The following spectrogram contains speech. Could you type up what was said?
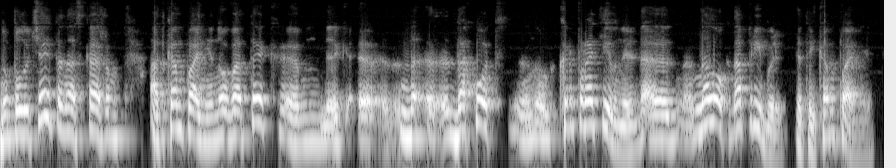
Но получает она, скажем, от компании Новотек эм, э, э, доход ну, корпоративный, налог на прибыль этой компании –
